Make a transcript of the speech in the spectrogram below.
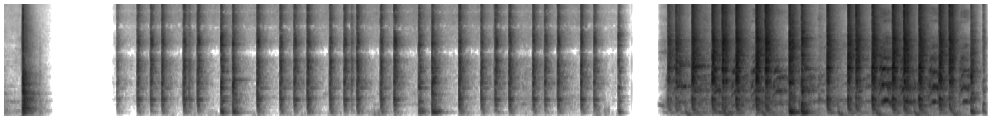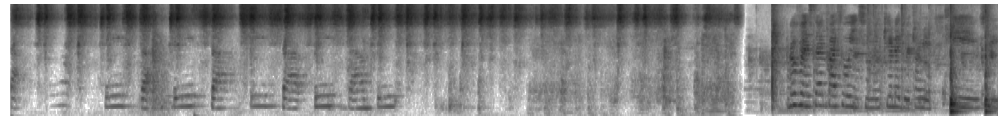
Profesor el paso y si me quiere yo también. Y si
